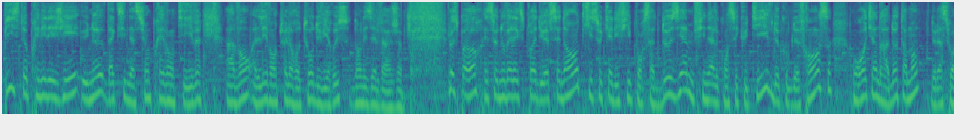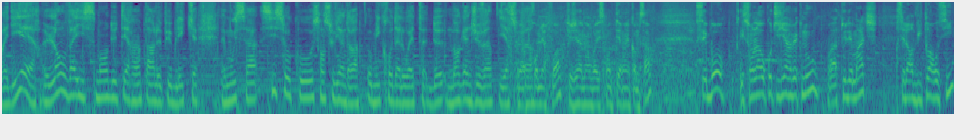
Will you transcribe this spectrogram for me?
Piste privilégiée, une vaccination préventive avant l'éventuel retour du virus dans les élevages. Le sport et ce nouvel exploit du FC Nantes qui se qualifie pour sa deuxième finale consécutive de Coupe de France. On retiendra notamment de la soirée d'hier l'envahissement du terrain par le public. Moussa Sissoko s'en souviendra au micro d'Alouette de Morgan Juvin hier C'est la soir. première fois que j'ai un envahissement de terrain comme ça. C'est beau, ils sont là au quotidien avec nous, à tous les matchs. C'est leur victoire aussi.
